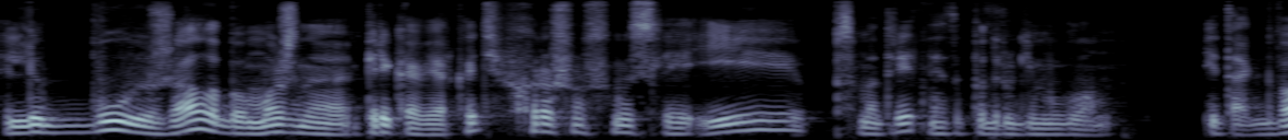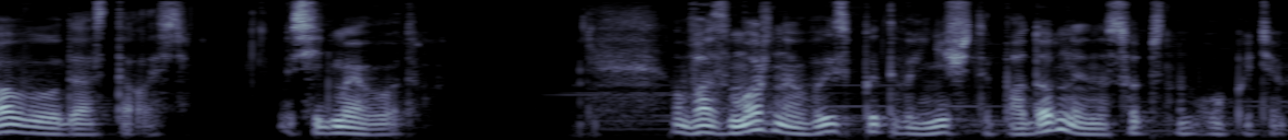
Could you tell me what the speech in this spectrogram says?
любую жалобу можно перековеркать в хорошем смысле и посмотреть на это под другим углом. Итак, два вывода осталось. Седьмой вывод – Возможно, вы испытывали нечто подобное на собственном опыте.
